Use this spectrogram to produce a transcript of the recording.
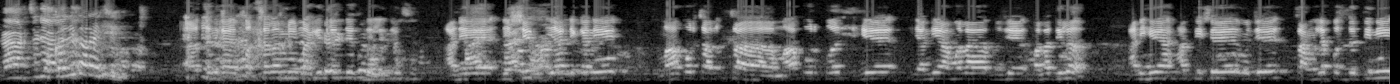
काय अडचणी कधी करायची? अडचणी काय पक्षाला मी मागितले तेच दिले. ते. आणि निश्चित या ठिकाणी महापौर महापौर पद हे यांनी आम्हाला म्हणजे मला दिलं. आणि हे अतिशय म्हणजे चांगल्या पद्धतीने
